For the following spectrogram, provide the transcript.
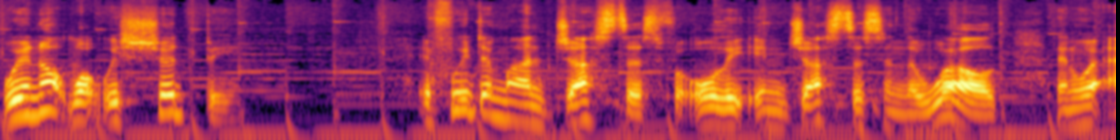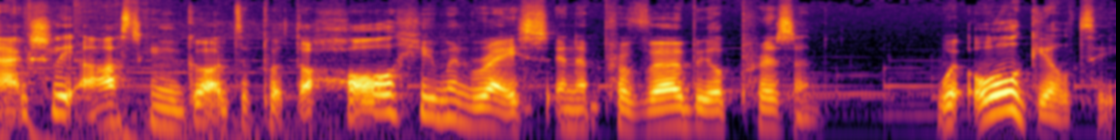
We're not what we should be. If we demand justice for all the injustice in the world, then we're actually asking God to put the whole human race in a proverbial prison. We're all guilty,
